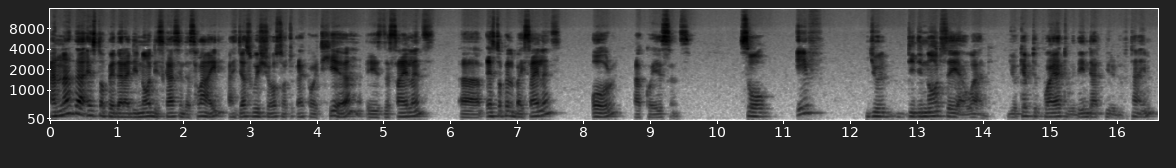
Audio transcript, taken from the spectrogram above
Another estoppel that I did not discuss in the slide, I just wish also to echo it here, is the silence, uh, estoppel by silence or acquiescence. So if you did not say a word, you kept quiet within that period of time,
